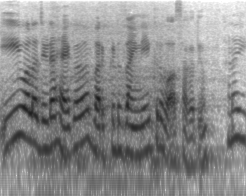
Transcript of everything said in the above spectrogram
ਇਹ ਵਾਲਾ ਜਿਹੜਾ ਹੈਗਾ ਵਰਕ ਡਿਜ਼ਾਈਨ ਇਹ ਕਰਵਾ ਸਕਦੇ ਹੋ। ਹੈਨਾ ਜੀ?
